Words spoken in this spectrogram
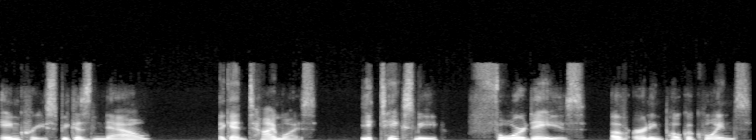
increase because now, again, time wise, it takes me four days of earning Poke coins.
